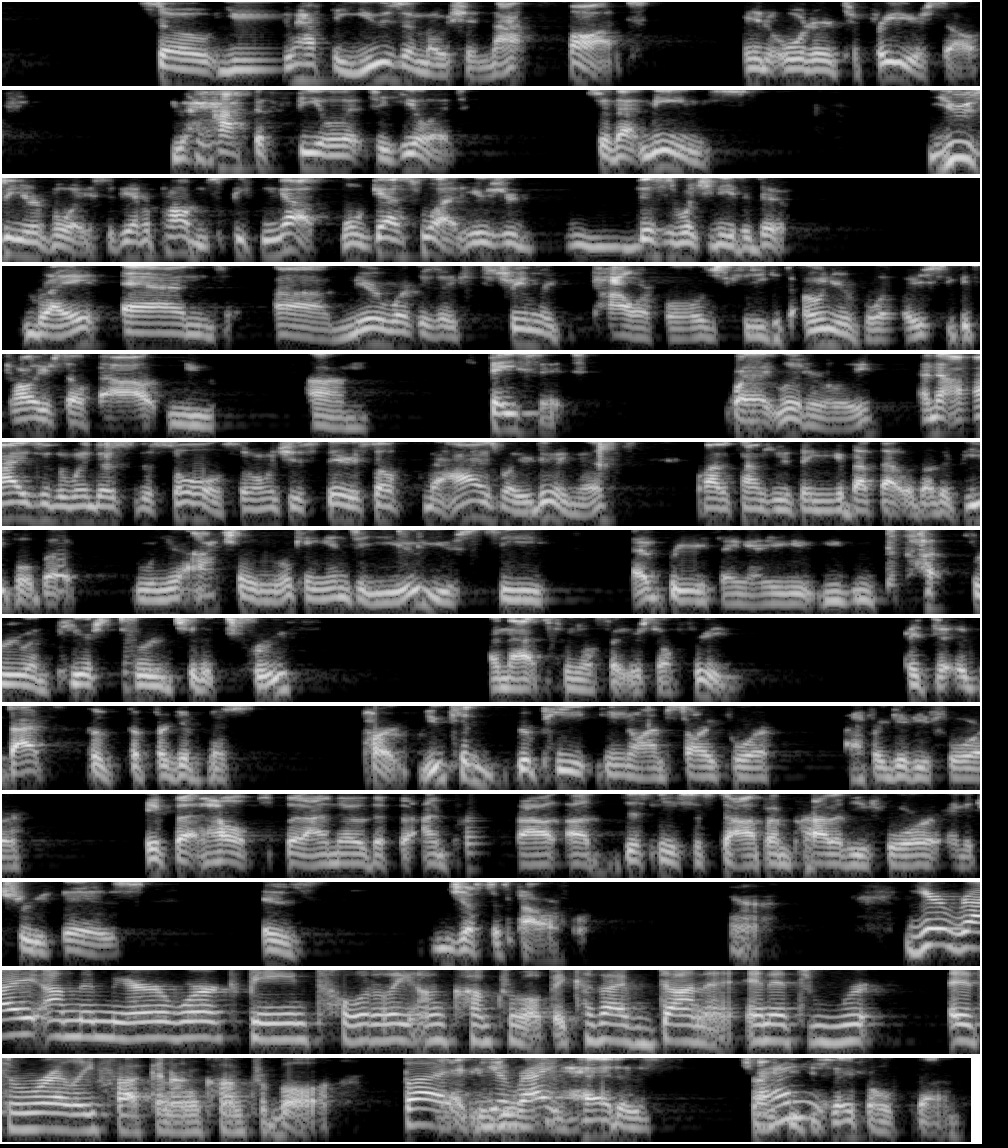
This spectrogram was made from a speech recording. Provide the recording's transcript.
So you have to use emotion, not thought, in order to free yourself. You have to feel it to heal it. So that means using your voice. If you have a problem speaking up, well, guess what? Here's your, this is what you need to do. Right. And um, mirror work is extremely powerful just because you get to own your voice. You get to call yourself out and you um, face it quite literally. And the eyes are the windows to the soul. So I want you to stare yourself in the eyes while you're doing this. A lot of times we think about that with other people, but when you're actually looking into you, you see everything and you, you can cut through and pierce through to the truth and that's when you'll set yourself free. It's that's the, the forgiveness part. You can repeat you know i'm sorry for i forgive you for if that helps but i know that the, i'm proud uh, this needs to stop. I'm proud of you for and the truth is is just as powerful. Yeah. You're right on the mirror work being totally uncomfortable because i've done it and it's re- it's really fucking uncomfortable. But yeah, you're right. head is trying right. to keep you safe the whole time.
